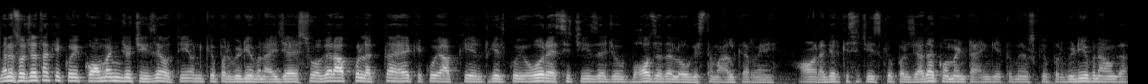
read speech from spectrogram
मैंने सोचा था कि कोई कॉमन जो चीज़ें होती हैं, उनके ऊपर वीडियो बनाई जाए। सो अगर आपको लगता है कि कोई आपके इर्द गिर्द कोई और ऐसी चीज़ है जो बहुत ज़्यादा लोग इस्तेमाल कर रहे हैं, और अगर किसी चीज़ के ऊपर ज़्यादा कमेंट आएँगे तो मैं उसके ऊपर वीडियो बनाऊँगा।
